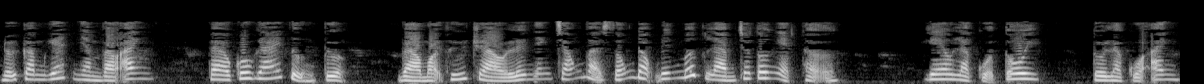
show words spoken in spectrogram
Nỗi căm ghét nhằm vào anh, vào cô gái tưởng tượng, vào mọi thứ trào lên nhanh chóng và sống động đến mức làm cho tôi nghẹt thở. Gheo là của tôi, tôi là của anh,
